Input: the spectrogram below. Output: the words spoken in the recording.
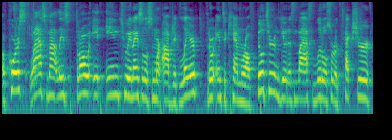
of course, last but not least, throw it into a nice little smart object layer, throw it into camera raw filter and give it this last little sort of texture,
